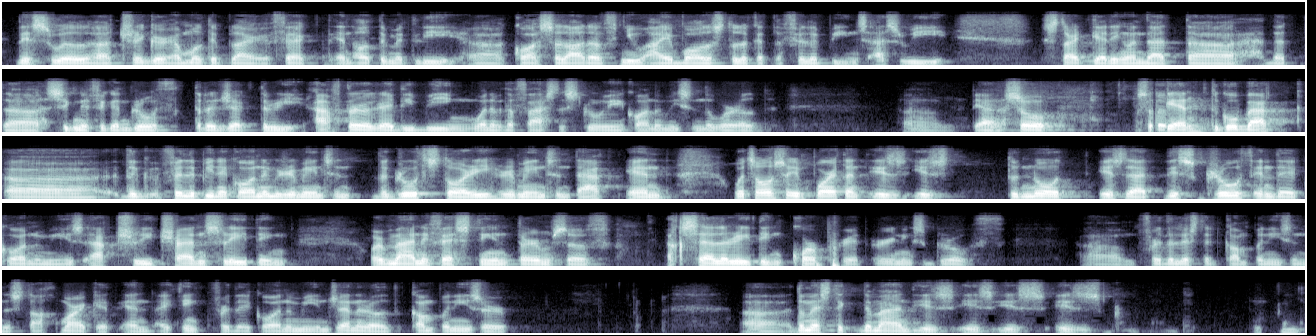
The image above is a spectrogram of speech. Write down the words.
this will uh, trigger a multiplier effect and ultimately uh, cause a lot of new eyeballs to look at the Philippines as we start getting on that uh, that uh, significant growth trajectory after already being one of the fastest growing economies in the world. Um, yeah, so so again to go back, uh, the Philippine economy remains in the growth story remains intact, and what's also important is is to note is that this growth in the economy is actually translating or manifesting in terms of accelerating corporate earnings growth um, for the listed companies in the stock market. And I think for the economy in general, the companies are uh, domestic demand is is is is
